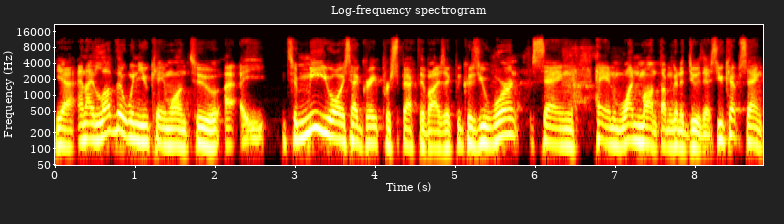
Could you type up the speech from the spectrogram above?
Yeah, and I love that when you came on too. I, I to me, you always had great perspective, Isaac, because you weren't saying, "Hey, in one month I'm going to do this." You kept saying,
